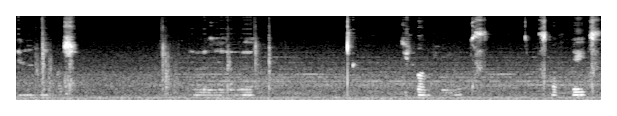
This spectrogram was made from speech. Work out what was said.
genelde var. Eee... Reform programs. Staff dates.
